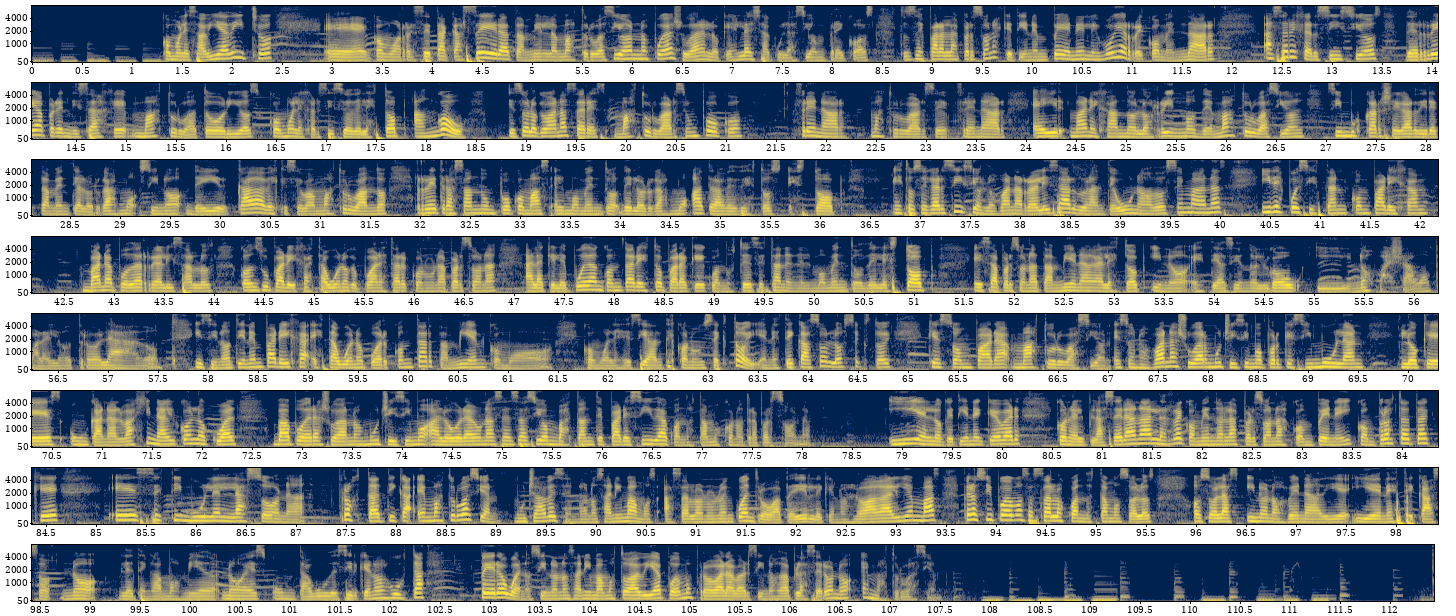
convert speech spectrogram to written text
Como les había dicho, eh, como receta casera, también la masturbación nos puede ayudar en lo que es la eyaculación precoz. Entonces, para las personas que tienen pene, les voy a recomendar hacer ejercicios de reaprendizaje masturbatorios, como el ejercicio del stop and go, que eso lo que van a hacer es masturbarse un poco, frenar, masturbarse, frenar e ir manejando los ritmos de masturbación sin buscar llegar directamente al orgasmo, sino de ir cada vez que se van masturbando retrasando un poco más el momento del orgasmo a través de estos stop. Estos ejercicios los van a realizar durante una o dos semanas y después si están con pareja van a poder realizarlos con su pareja. Está bueno que puedan estar con una persona a la que le puedan contar esto para que cuando ustedes están en el momento del stop, esa persona también haga el stop y no esté haciendo el go y nos vayamos para el otro lado. Y si no tienen pareja, está bueno poder contar también, como, como les decía antes, con un sextoy. En este caso, los sextoy que son para masturbación. Esos nos van a ayudar muchísimo porque simulan lo que es un canal vaginal, con lo cual va a poder ayudarnos muchísimo a lograr una sensación bastante parecida cuando estamos con otra persona. Y en lo que tiene que ver con el placer anal, les recomiendo a las personas con pene y con próstata que eh, se estimulen la zona prostática en masturbación. Muchas veces no nos animamos a hacerlo en un encuentro o a pedirle que nos lo haga alguien más, pero sí podemos hacerlos cuando estamos solos o solas y no nos ve nadie y en este caso no le tengamos miedo, no es un tabú decir que nos gusta. Pero bueno, si no nos animamos todavía, podemos probar a ver si nos da placer o no en masturbación.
